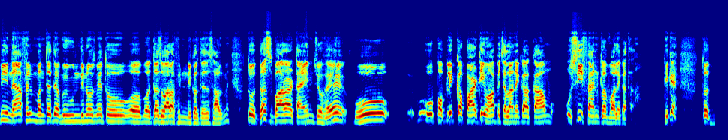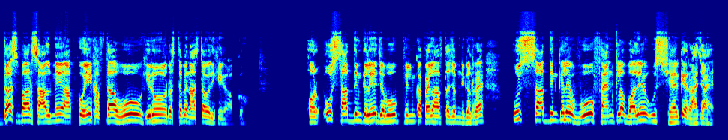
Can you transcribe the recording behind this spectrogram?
भी नया फ़िल्म बनते थे उन दिनों में तो दस बारह फ़िल्म निकलते थे साल में तो दस बारह टाइम जो है, वो वो पब्लिक का पार्टी वहाँ पे चलाने का काम उसी फ़ैन क्लब वाले का था। ठीक है? तो दस बार साल में आपको एक हफ़्ता वो हीरो रस्ते पे नाचता हुआ दिखेगा आपको। और उस सात दिन के लिए जब वो फ़िल्म का पहला हफ़्ता जब निकल रहा है, उस सात दिन के लिए वो फ़ैन क्लब वाले उस शहर के राजा है।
